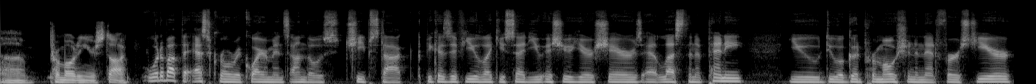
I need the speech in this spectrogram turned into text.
uh, promoting your stock. What about the escrow requirements on those cheap stock? Because if you, like you said, you issue your shares at less than a penny, you do a good promotion in that first year,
